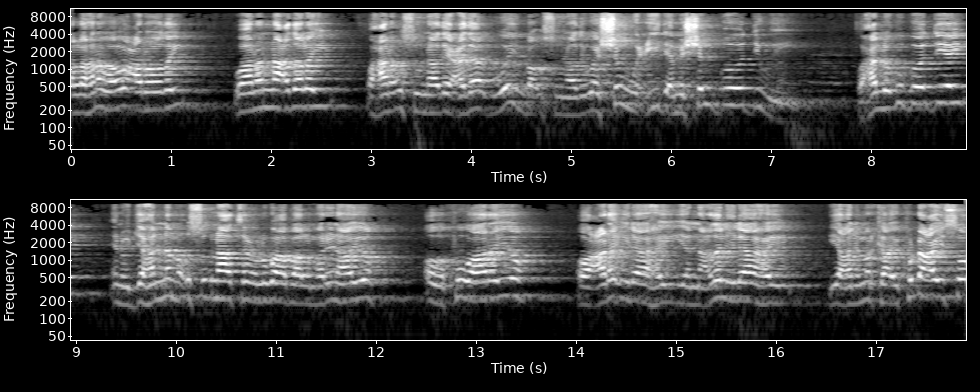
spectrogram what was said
allahna waa u cadhooday waana nacdalay waxaana u sugnaaday cadaab weyn baa u sugnaaday. Waa shan waciid ama shan goodi weeye waxaa lagu goodiyey inuu jahannama u sugnaatay oo lagu abaalmarinaayo oo ku waarayo oo cadho ilaahay iyo nacdal ilaahay yacni marka ay ku dhacayso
